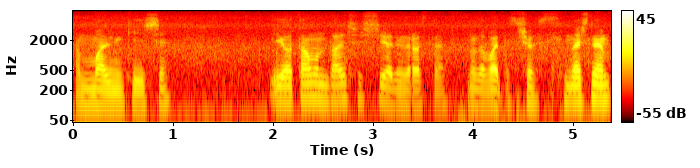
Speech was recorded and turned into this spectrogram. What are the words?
Там маленькі ще. І отам он далі ще один росте. Ну давайте щось почнемо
